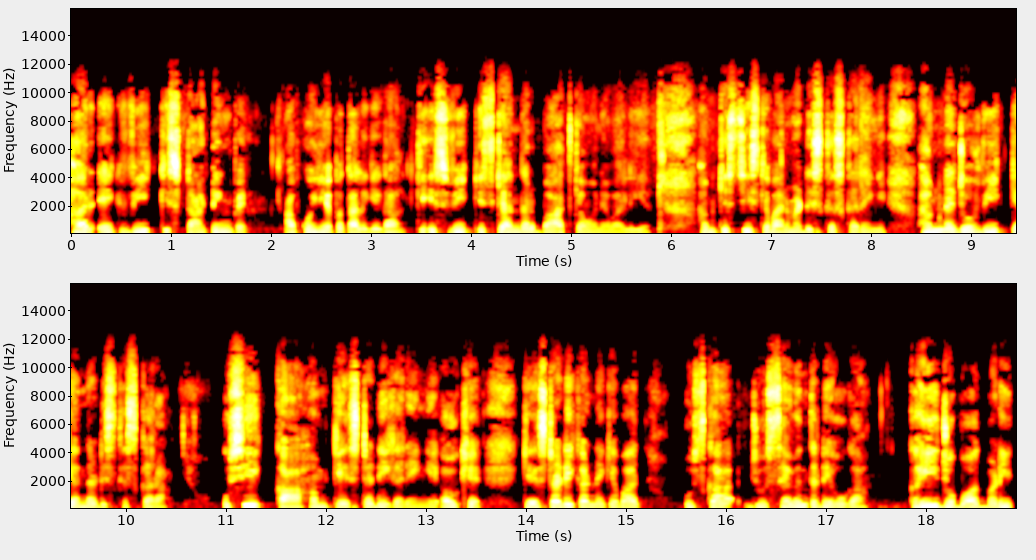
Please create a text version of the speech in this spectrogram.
हर एक वीक की स्टार्टिंग पे आपको ये पता लगेगा कि इस वीक इसके अंदर बात क्या होने वाली है। हम किस चीज़ के बारे में डिस्कस करेंगे? हमने जो वीक के अंदर डिस्कस करा, उसी का हम केस स्टडी करेंगे ओके केस स्टडी करने के बाद उसका जो सेवेंथ डे होगा, कई जो बहुत बड़ी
